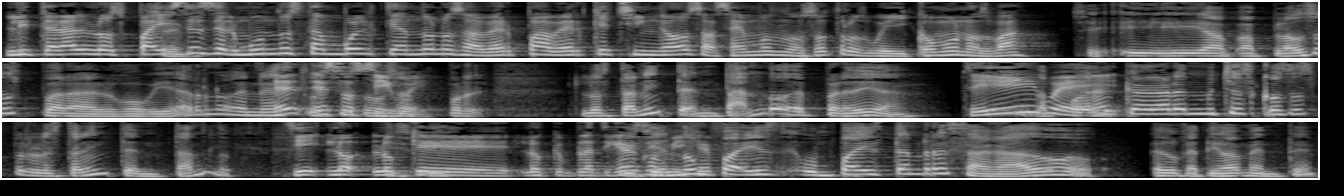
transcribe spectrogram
Literal, los países del mundo están volteándonos a ver para ver qué chingados hacemos nosotros, güey, y cómo nos va. Sí, y aplausos para el gobierno en esto. Eso sí, güey. Lo están intentando de perdida. Sí, güey. Pueden cagar en muchas cosas, pero lo están intentando. Sí, lo, lo que, lo que platicaba con mi jefe. un país, un país tan rezagado educativamente,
